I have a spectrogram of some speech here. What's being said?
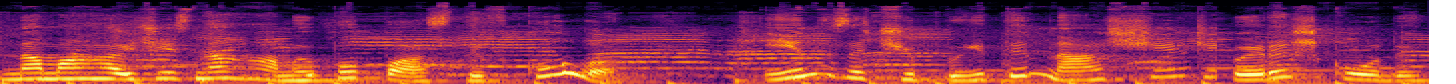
намагаючись ногами попасти в коло і не зачепити наші перешкоди.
